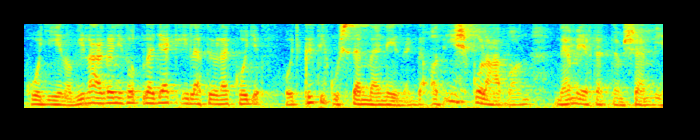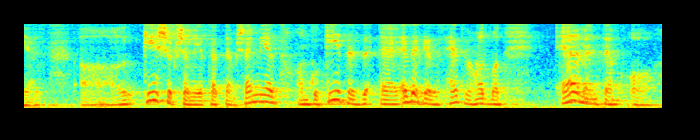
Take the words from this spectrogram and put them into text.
hogy én a világra nyitott legyek, illetőleg, hogy, hogy kritikus szemmel nézek. De az iskolában nem értettem semmihez. Később sem értettem semmihez, amikor 1976-ban elmentem a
